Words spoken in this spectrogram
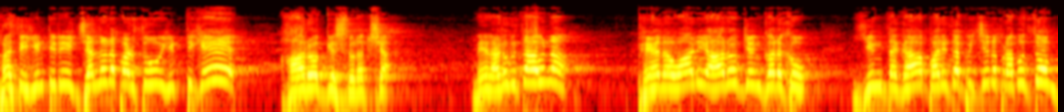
ప్రతి ఇంటిని జల్లడ పడుతూ ఇంటికే ఆరోగ్య సురక్ష. నేను అడుగుతా ఉన్నా పేదవాడి ఆరోగ్యం కొరకు ఇంతగా పరితపించిన ప్రభుత్వం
